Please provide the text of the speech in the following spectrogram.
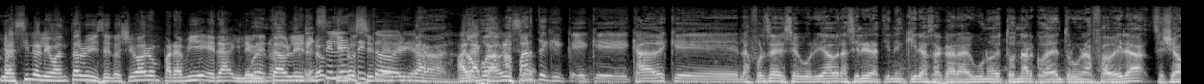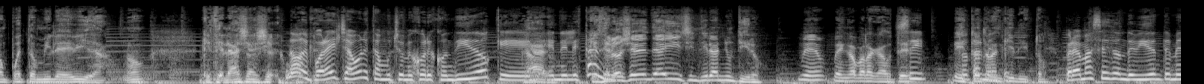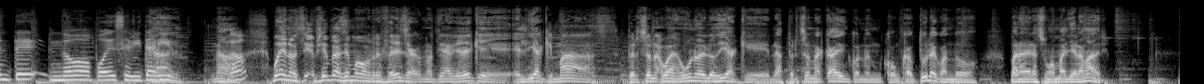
y así lo levantaron y se lo llevaron para mí era inevitable Bueno, no- que no excelente se me venga a No, la pues, cabeza Aparte que, que- que cada vez que las fuerzas de seguridad brasileñas tienen que ir a sacar a alguno de estos narcos de adentro de una favela, se llevan puestos miles de vidas, ¿no? Que se la hayan No, y por ahí el chabón está mucho mejor escondido que Claro. en el Que estadio. se lo lleven de ahí sin tirar ni un tiro. Bien, venga para acá usted. Sí, Listo, totalmente. tranquilito. Pero además es donde evidentemente no podés evitar Claro, ir. no. ¿no? Bueno, sie- siempre hacemos referencia, no tiene nada que ver que el día que más personas, bueno, uno de los días que las personas caen con, con captura es cuando van a ver a su mamá el día de la madre.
